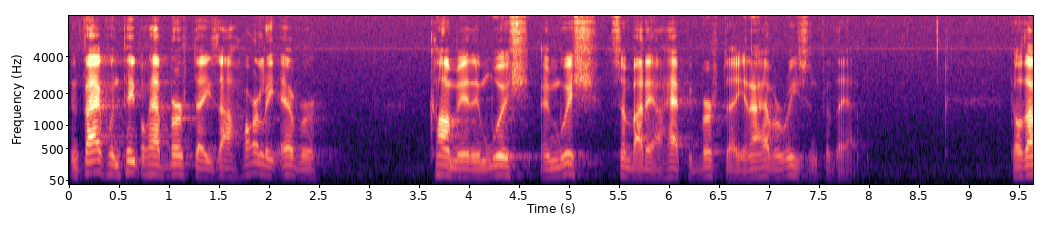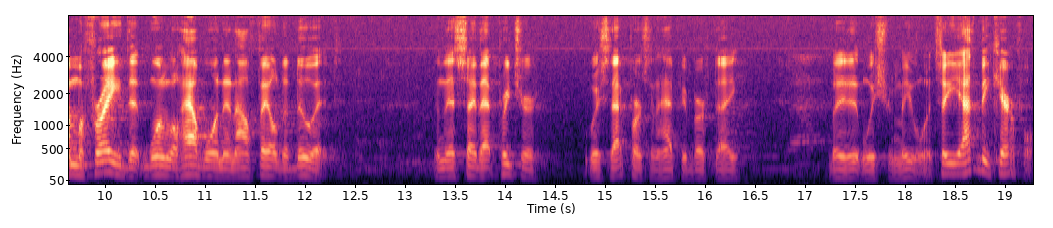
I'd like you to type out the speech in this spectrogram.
In fact, when people have birthdays, I hardly ever comment and wish and wish somebody a happy birthday, and I have a reason for that. Because I'm afraid that one will have one and I'll fail to do it. And they'll say that preacher wished that person a happy birthday, but he didn't wish me one. So you have to be careful.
